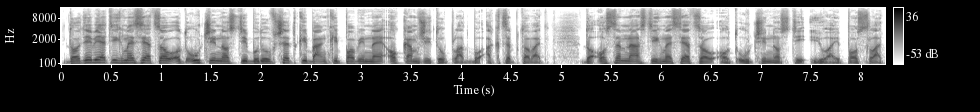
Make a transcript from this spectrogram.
Do 9 mesiacov od účinnosti budú všetky banky povinné okamžitú platbu akceptovať. Do 18 mesiacov od účinnosti ju aj poslať.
